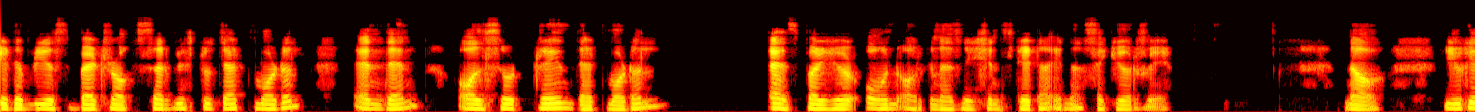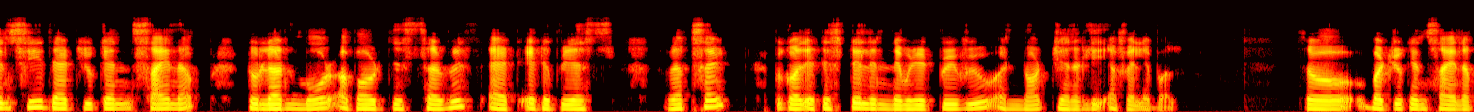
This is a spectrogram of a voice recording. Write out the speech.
AWS Bedrock service to that model, and then also train that model as per your own organization's data in a secure way. Now, you can see that you can sign up to learn more about this service at AWS website because it is still in limited preview and not generally available. So, but you can sign up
